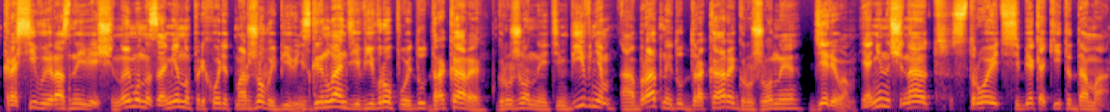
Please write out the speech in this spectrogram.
красивые разные вещи. Но ему на замену приходит моржовый бивень. Из Гренландии в Европу идут дракары, груженные этим бивнем, а обратно идут дракары, груженные деревом. И они начинают строить себе какие-то дома.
